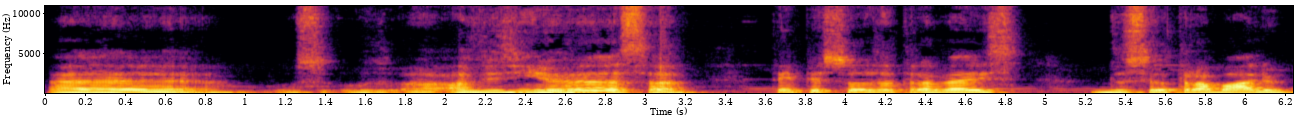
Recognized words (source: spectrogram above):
é, a, vizinhança, tem pessoas através do seu trabalho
